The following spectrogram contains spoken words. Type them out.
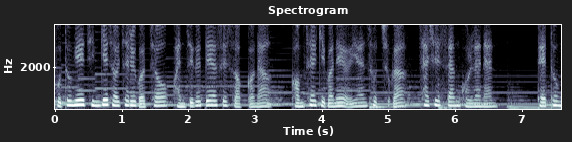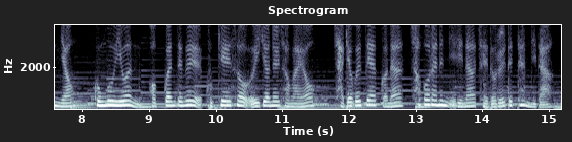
보통의 징계 절차를 거쳐 관직을 빼앗을 수 없거나 검찰 기관에 의한 소추가 사실상 곤란한 대통령, 국무위원, 법관 등을 국회에서 의견을 정하여 자격을 빼앗거나 처벌하는 일이나 제도를 뜻합니다.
